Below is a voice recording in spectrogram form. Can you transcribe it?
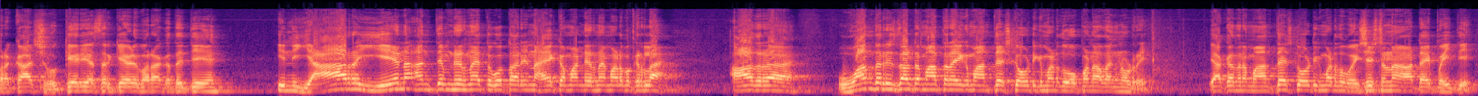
ಪ್ರಕಾಶ್ ಹುಕ್ಕೇರಿ ಹೆಸರು ಕೇಳಿ ಬರಾಕತೈತಿ ಇನ್ನು ಯಾರು ಏನು ಅಂತಿಮ ನಿರ್ಣಯ ತಗೋತಾರೆ ಇನ್ನು ಹೈಕಮಾಂಡ್ ನಿರ್ಣಯ ಮಾಡ್ಬೇಕ್ರಲ್ಲ. ಆದ್ರೆ ಒಂದು ರಿಸಲ್ಟ್ ಮಾತ್ರ ಈಗ ಮಾಂತೇಶ್ ಕೌಟಿಗೆ ಮಾಡೋದು ಓಪನ್ ಆದಂಗೆ ನೋಡ್ರಿ. ಯಾಕಂದ್ರೆ ಮಾಂತೇಶ್ ಕೌಟಿಗೆ ಮಾಡಿದ ವೈಶಿಷ್ಟ್ಯನ ಆ ಟೈಪ್ ಐತಿ.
